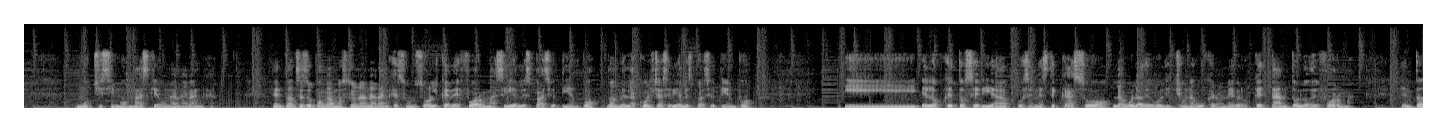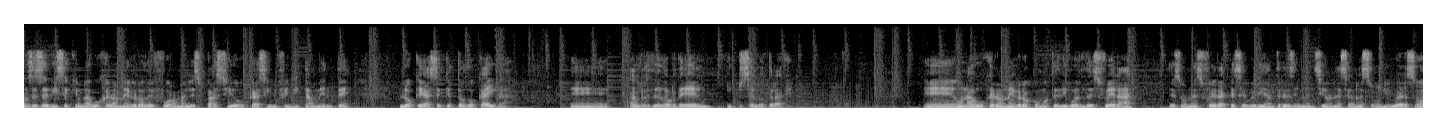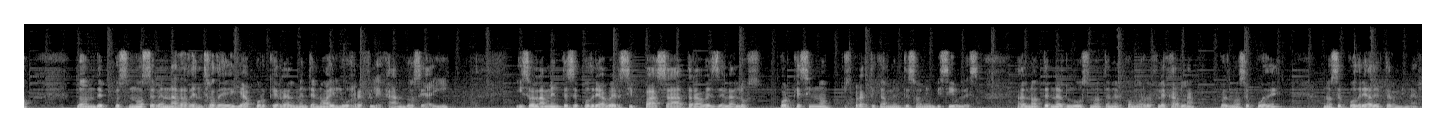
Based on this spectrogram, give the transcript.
muchísimo más que una naranja. Entonces supongamos que una naranja es un sol que deforma así el espacio-tiempo, donde la colcha sería el espacio-tiempo. Y el objeto sería, pues en este caso, la bola de boliche un agujero negro. ¿Qué tanto lo deforma? Entonces se dice que un agujero negro deforma el espacio casi infinitamente, lo que hace que todo caiga eh, alrededor de él y pues se lo trague. Eh, un agujero negro, como te digo, es la esfera. Es una esfera que se vería en tres dimensiones en nuestro universo, donde pues no se ve nada dentro de ella porque realmente no hay luz reflejándose ahí. Y solamente se podría ver si pasa a través de la luz porque si no, pues prácticamente son invisibles. Al no tener luz, no tener cómo reflejarla, pues no se puede, no se podría determinar.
